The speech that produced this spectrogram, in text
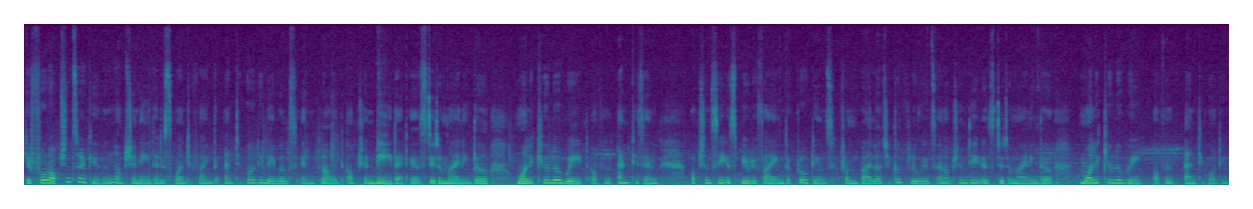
your four options are given. Option A that is quantifying the antibody levels in blood. Option B that is determining the molecular weight of an antigen. Option C is purifying the proteins from biological fluids and option D is determining the molecular weight of an antibody.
